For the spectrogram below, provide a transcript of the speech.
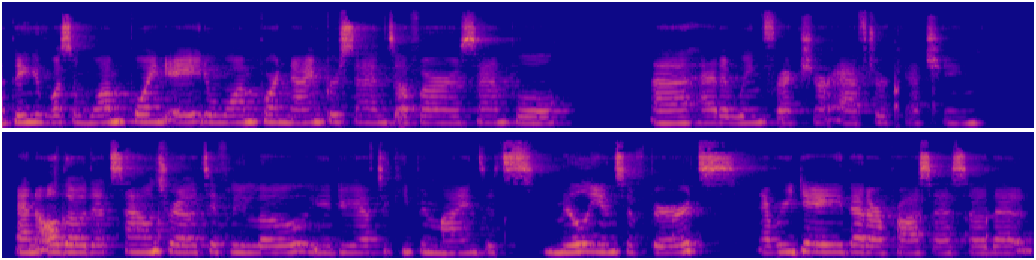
I think it was a 1.8 or 1.9% of our sample uh, had a wing fracture after catching. And although that sounds relatively low, you do have to keep in mind it's millions of birds every day that are processed. So that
